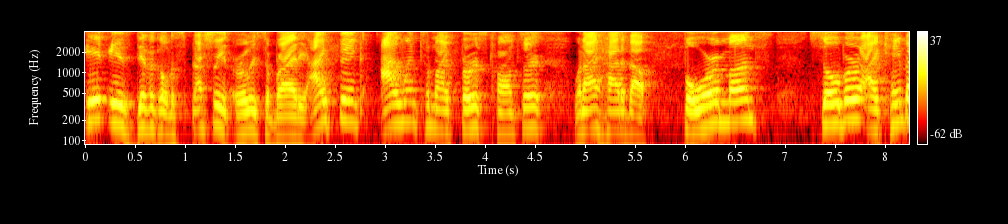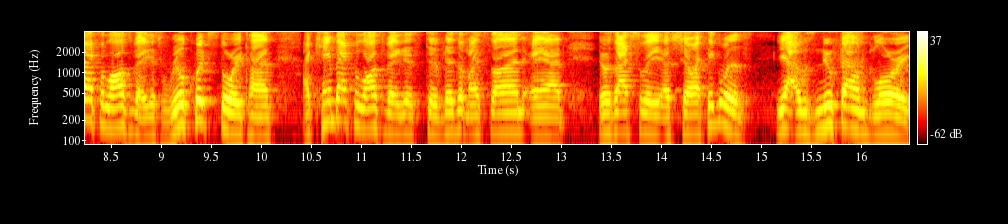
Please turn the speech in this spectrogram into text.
it is difficult, especially in early sobriety. I think I went to my first concert when I had about four months sober. I came back to Las Vegas, real quick story time. I came back to Las Vegas to visit my son and there was actually a show, I think it was yeah, it was New Found Glory.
